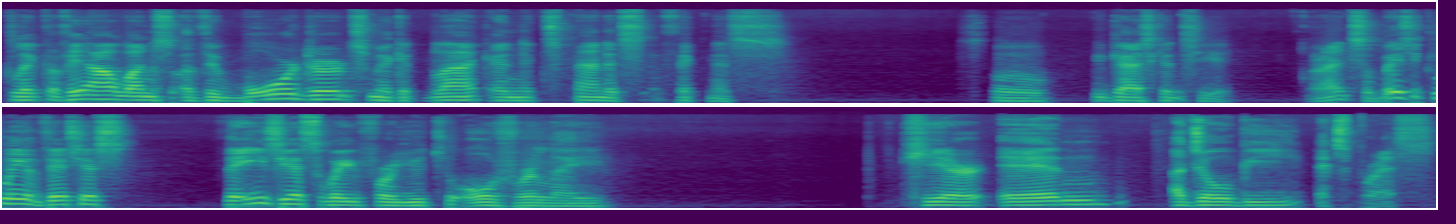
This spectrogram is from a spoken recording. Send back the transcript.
click the outlines of the border to make it black and expand its thickness. So you guys can see it. All right so basically this is the easiest way for you to overlay here in adobe express.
